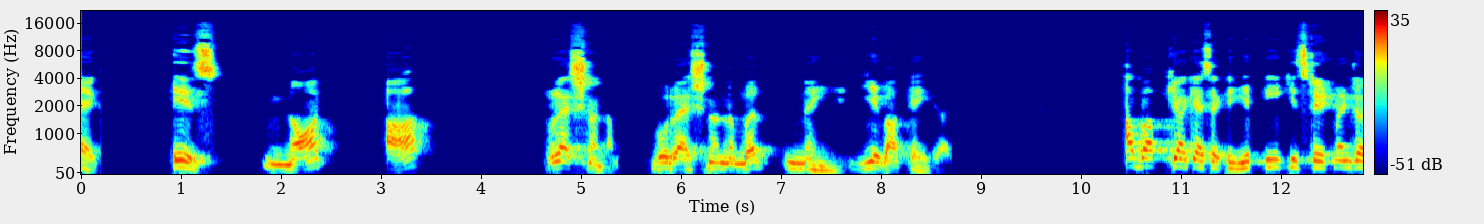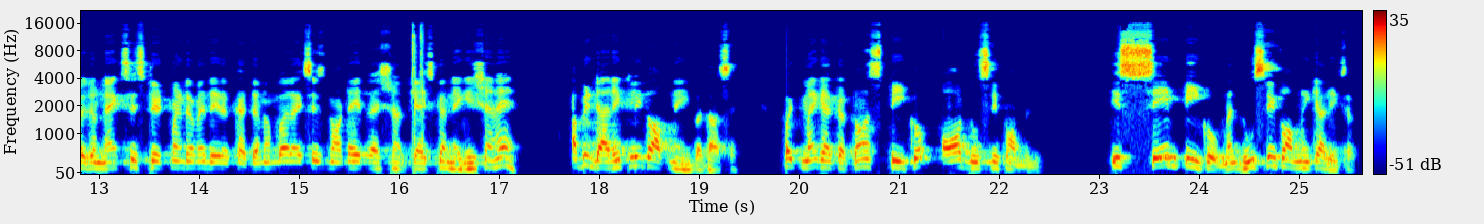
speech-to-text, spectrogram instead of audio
x is not a rational number वो रैशनल नंबर नहीं है। ये बात कही जा रही अब आप क्या कह सकते हैं? ये पी की स्टेटमेंट जो है, जो नेक्स्ट स्टेटमेंट हमें दे रखा है the number x is not a rational क्या इसका नेगेशन है? अभी डायरेक्टली तो आप नहीं बता सकते। बट मैं क्या करता हूँ, इस पी को और दूसरी फॉर्म में लिख इस सेम पी को मैं दूसरी फॉर्म में क्या लिख सकता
